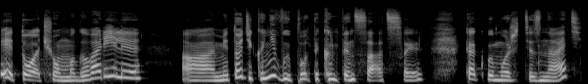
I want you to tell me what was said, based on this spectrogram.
и то, о чем мы говорили, а, методика невыплаты компенсации. Как вы можете знать,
